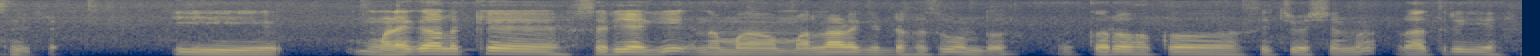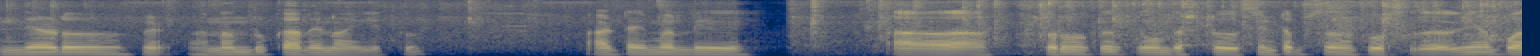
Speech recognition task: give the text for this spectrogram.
ಸ್ನೇಹಿತರೆ. ಈ ಮಳೆಗಾಲಕ್ಕೆ ಸರಿಯಾಗಿ ನಮ್ಮ ಮಲ್ನಾಡ ಗಿಡ್ಡ ಹಸು ಒಂದು ಕರು ಹಾಕೋ ಸಿಚುವೇಶನ್ನು ರಾತ್ರಿ ಹನ್ನೆರಡು, ಹನ್ನೊಂದು ಕಾಲೇನೋ ಆಗಿತ್ತು. ಆ ಟೈಮಲ್ಲಿ ಕರು ಹಾಕೋಕ್ಕೆ ಒಂದಷ್ಟು ಸಿಂಟಮ್ಸ್ ತೋರಿಸ್ತದೆ ಅದೇನಪ್ಪ,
